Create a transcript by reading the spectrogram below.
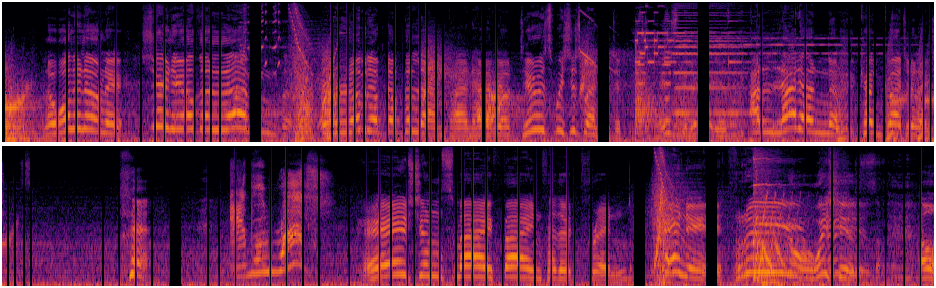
The one and only Genie of the Lamp. Rub up, up the lamp and have your dearest wishes granted. Is Aladdin. Congratulations. Patience, my fine feathered friend. Any three wishes. Oh,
